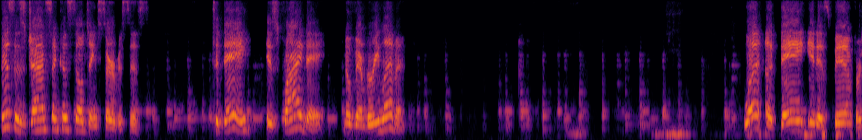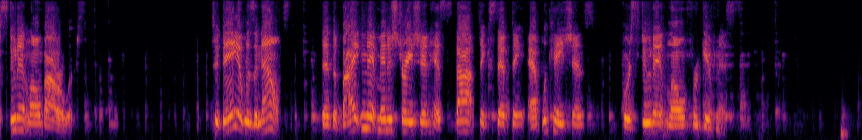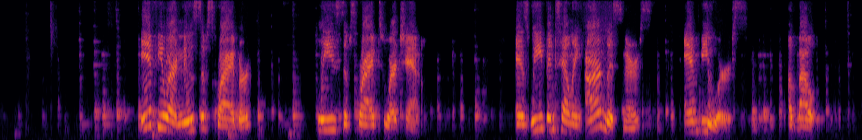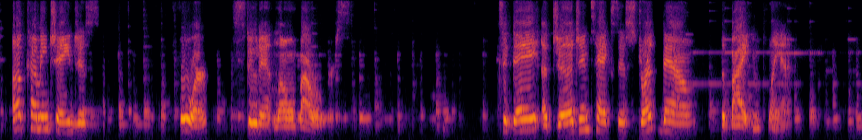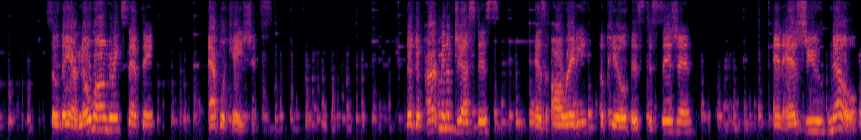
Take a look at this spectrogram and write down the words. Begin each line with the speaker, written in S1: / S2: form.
S1: This is Johnson Consulting Services. Today is Friday, November 11th. What a day it has been for student loan borrowers. Today it was announced that the Biden administration has stopped accepting applications for student loan forgiveness. If you are a new subscriber, please subscribe to our channel. As we've been telling our listeners and viewers about upcoming changes for student loan borrowers. Today, a judge in Texas struck down the Biden plan. So they are no longer accepting applications. The Department of Justice has already appealed this decision. And as you know,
